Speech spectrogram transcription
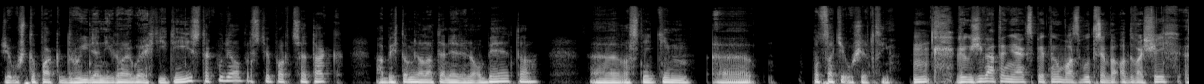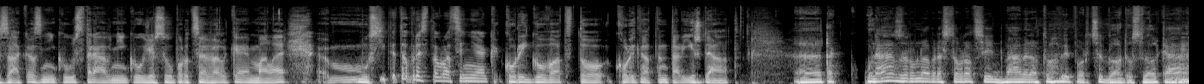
že už to pak druhý den nikdo nebude chtít jíst, tak udělám prostě porce tak, abych to měl na ten jeden oběd a uh, vlastně tím uh, podstatě ušetří. Hmm. Využíváte nějak zpětnou vazbu třeba od vašich zákazníků, strávníků, že jsou porce velké, malé? Musíte to v restauraci nějak korigovat to, kolik na ten talíř dát? E, tak u nás zrovna v restauraci dbáme na to, aby porce byla dost velká. Mm.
